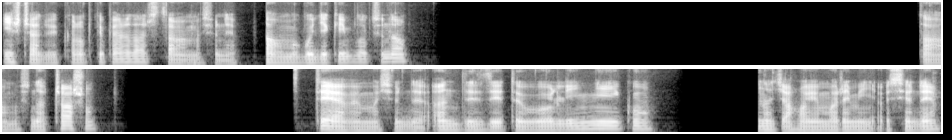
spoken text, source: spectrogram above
І ще дві коробки передач ставимо сюди. Ставимо будь-який блок сюди. Ставимо сюди чашу. Ставимо сюди андезитову лінійку. Натягуємо ремінь ось сюди.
